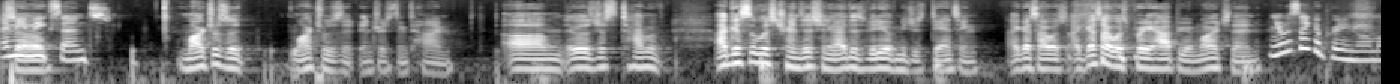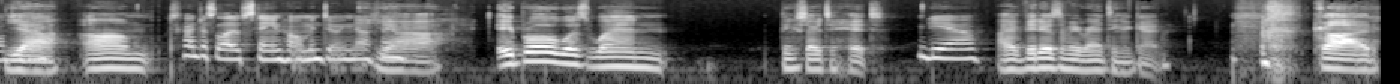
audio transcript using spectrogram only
I mean, it makes sense. march was a march was an interesting time um it was just a time of i guess it was transitioning i had this video of me just dancing i guess i was i guess i was pretty happy in march then It was like a pretty normal time. yeah um It's kind of just a lot of staying home and doing nothing. Yeah. April was when things started to hit. Yeah. I have videos of me ranting again. God.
